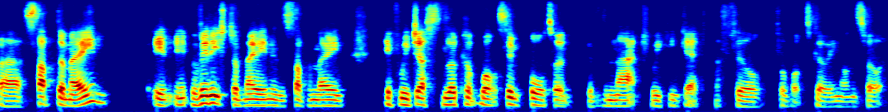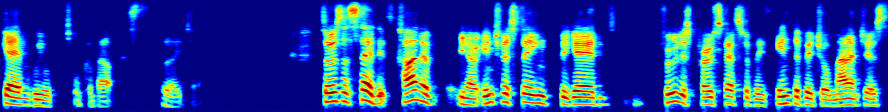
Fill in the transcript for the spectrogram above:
uh, subdomain, in, in, within each domain in the subdomain, if we just look at what's important within that, we can get a feel for what's going on. So again, we'll talk about this later. So as I said, it's kind of you know interesting again through this process with these individual managers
